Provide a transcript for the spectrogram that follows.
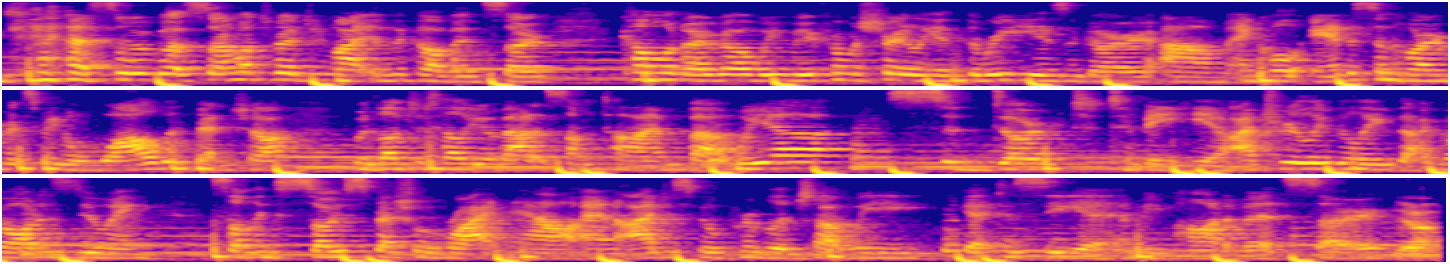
Yeah, so we've got so much Vegemite in the cupboard. So come on over. We moved from Australia three years ago um, and called Anderson home. It's been a wild adventure. We'd love to tell you about it sometime, but we are stoked to be here. I truly believe that God is doing something so special right now and I just feel privileged that we get to see it and be part of it so yeah.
